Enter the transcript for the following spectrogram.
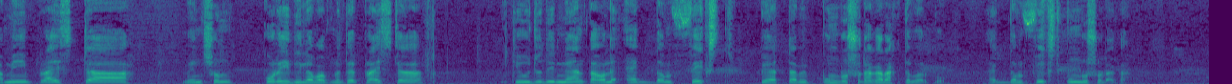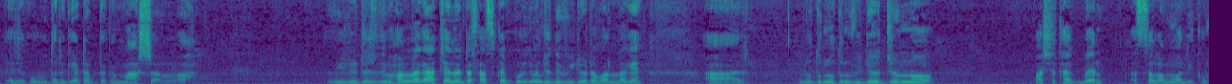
আমি প্রাইসটা মেনশন করেই দিলাম আপনাদের। প্রাইসটা কেউ যদি নেন, তাহলে একদম ফিক্সড পেয়ারটা আমি পনেরোশো টাকা রাখতে পারব। একদম ফিক্সড পনেরোশো টাকা। এই যে কবুতরের গেট আপ দেখেন মাশাল্লাহ ভিডিওটা যদি ভালো লাগে, আর চ্যানেলটা সাবস্ক্রাইব করে দেবেন যদি ভিডিওটা ভালো লাগে। আর নতুন নতুন ভিডিওর জন্য পাশে থাকবেন। আসসালামু আলাইকুম।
